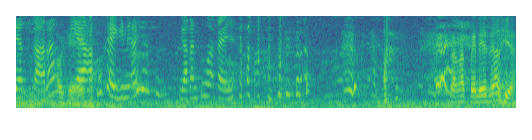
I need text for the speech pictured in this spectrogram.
lihat sekarang Oke. ya aku kayak gini aja sih nggak akan tua kayaknya sangat pede sekali ya.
